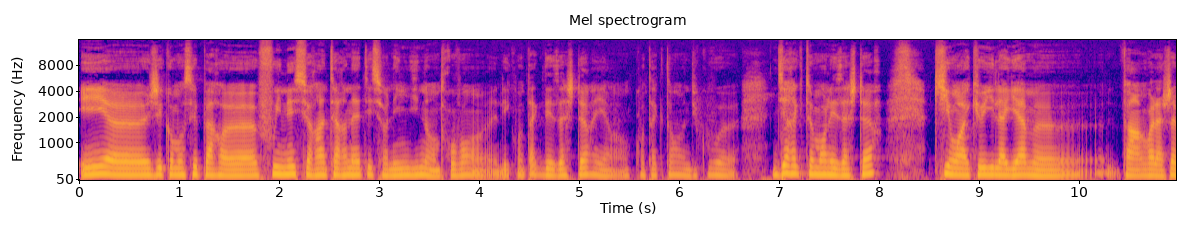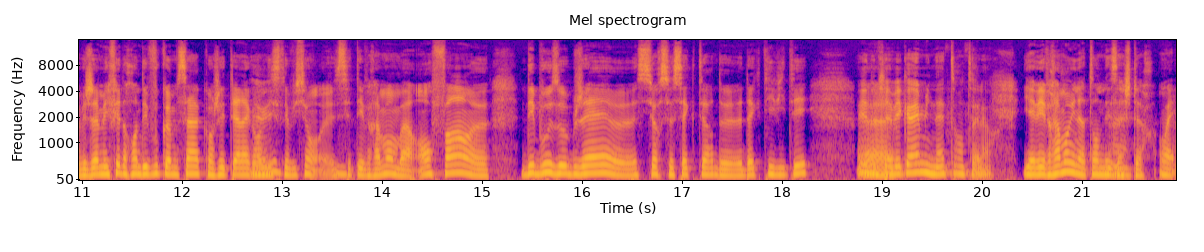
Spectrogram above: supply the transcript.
Et euh, j'ai commencé par euh, fouiner sur Internet et sur LinkedIn en trouvant euh, les contacts des acheteurs et en contactant du coup directement les acheteurs qui ont accueilli la gamme. Enfin voilà, j'avais jamais fait de rendez-vous comme ça quand j'étais à la grande distribution. C'était vraiment bah, enfin des beaux objets sur ce secteur d'activité. Et donc il y avait quand même une attente alors. Il y avait vraiment une attente des acheteurs. Ouais,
